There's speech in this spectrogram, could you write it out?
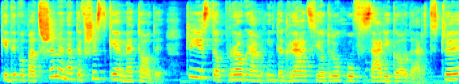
Kiedy popatrzymy na te wszystkie metody, czy jest to program integracji odruchów Sally Goddard, czy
